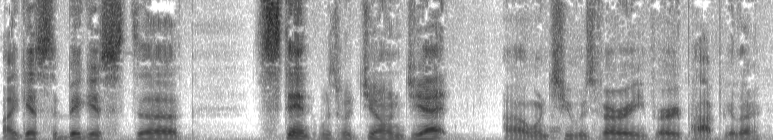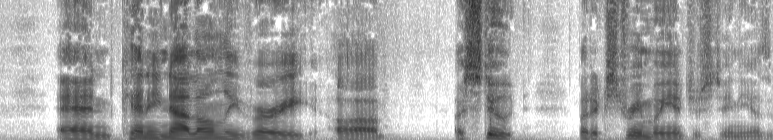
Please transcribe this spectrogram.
I guess the biggest uh, stint was with Joan Jett uh, when she was very, very popular. And Kenny, not only very uh, astute, but extremely interesting. He has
